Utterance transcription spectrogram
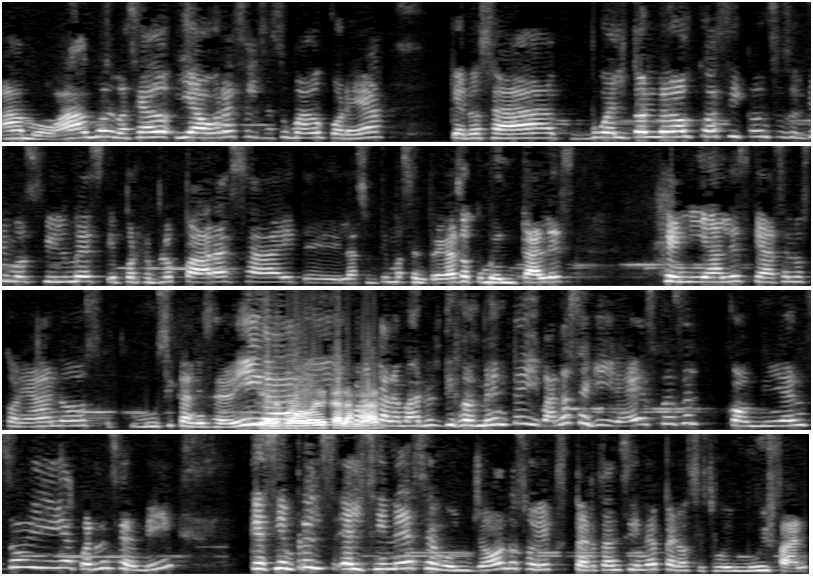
amo, amo demasiado. Y ahora se les ha sumado Corea, que nos ha vuelto loco así con sus últimos filmes, que por ejemplo Parasite, eh, las últimas entregas documentales geniales que hacen los coreanos, música ni se diga. el juego del calamar. El calamar últimamente y van a seguir, ¿eh? esto es el comienzo y acuérdense de mí, que siempre el, cine, según yo, no soy experta en cine, pero sí soy muy fan.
